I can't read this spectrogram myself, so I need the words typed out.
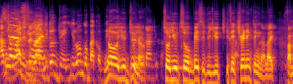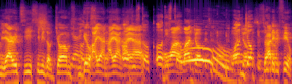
I'm So sure one once you a land, you don't do it. You don't go back up there. No, you do you now. can, you can. So you so basically you it's a training thing now, like familiarity, series of jumps. Yeah. You All go higher and higher and all higher. this talk, all this One, talk. one jump is Ooh. enough. One jump is So how did it feel?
